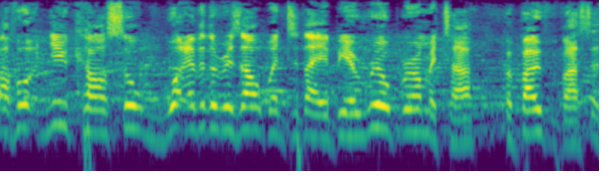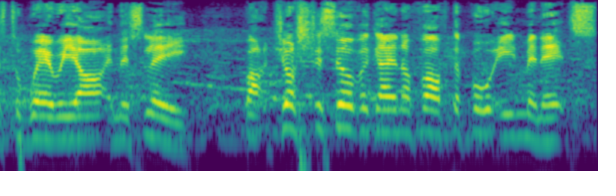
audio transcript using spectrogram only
I thought Newcastle, whatever the result went today, would be a real barometer for both of us as to where we are in this league. But Josh Dasilva going off after 14 minutes,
